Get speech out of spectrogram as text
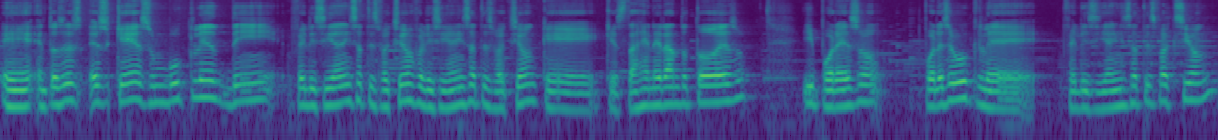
Eh, entonces, ¿es que Es un bucle de felicidad e insatisfacción, felicidad e insatisfacción que, que está generando todo eso. Y por eso, por ese bucle felicidad e insatisfacción,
